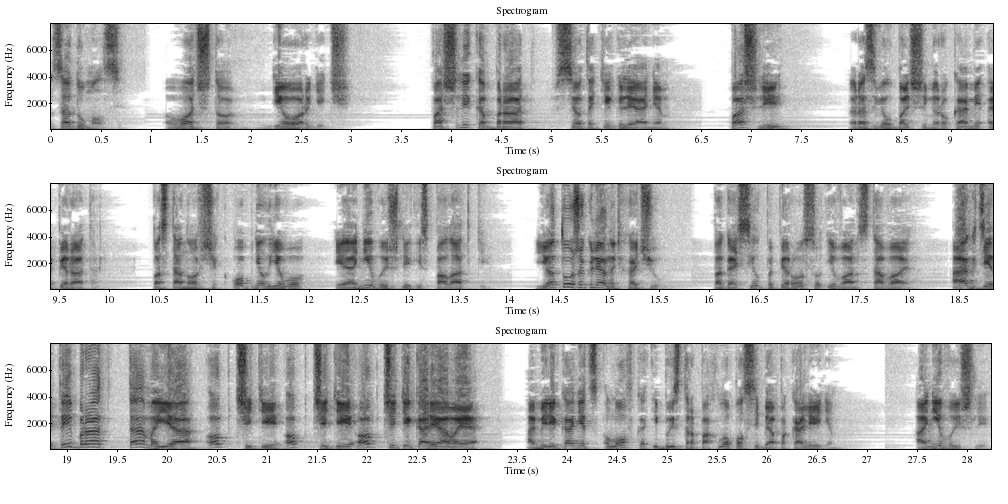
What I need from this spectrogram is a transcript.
задумался. «Вот что, Георгич, пошли-ка, брат, все-таки глянем». «Пошли», – развел большими руками оператор. Постановщик обнял его, и они вышли из палатки. «Я тоже глянуть хочу», – погасил папиросу Иван, вставая. «А где ты, брат, там и я. Опчики, опчики, опчики корявые!» Американец ловко и быстро похлопал себя по коленям. Они вышли.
